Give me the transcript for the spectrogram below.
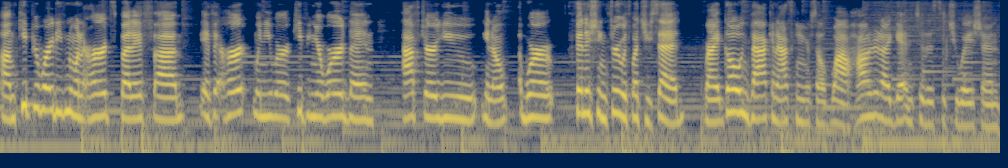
Um, keep your word even when it hurts, but if uh, if it hurt when you were keeping your word, then after you you know were finishing through with what you said, right? Going back and asking yourself, wow, how did I get into this situation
